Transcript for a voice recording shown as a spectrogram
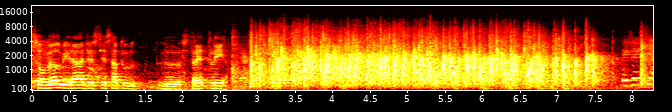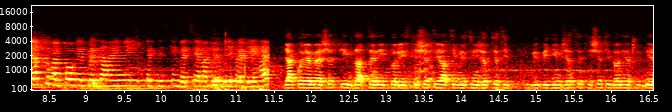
som veľmi rád, že ste sa tu stretli. Takže ešte Radko vám povie pred zahájením niečo k technickým veciam, ako to bude prebiehať. Ďakujeme všetkým za ceny, ktorí ste všetci, ja si myslím, že ste si, vidím, že ste si všetci doniesli tie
